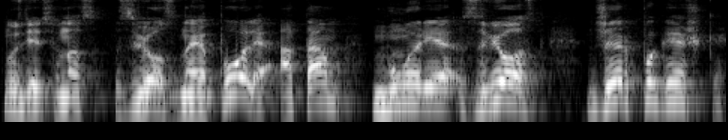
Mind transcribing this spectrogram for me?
Ну, здесь у нас звездное поле, а там море звезд. JRPG-шка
